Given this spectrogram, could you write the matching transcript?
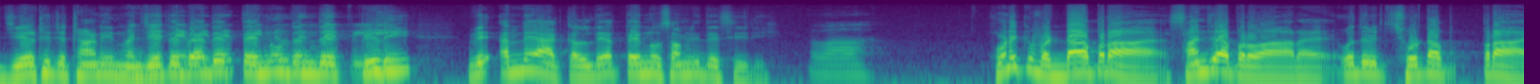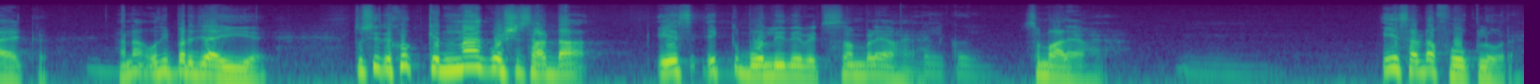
ਜੇਠ ਜਠਾਣੀ ਮੰਜੇ ਤੇ ਬਹਿੰਦੇ ਤੈਨੂੰ ਦਿੰਦੇ ਪੀੜੀ। ਵੇ ਅੰਨਿਆ ਅਕਲ ਦੇ ਤੈਨੂੰ ਸਮਝਦੇ ਸੀ ਜੀ। ਵਾਹ। ਹੁਣ ਇੱਕ ਵੱਡਾ ਭਰਾ ਹੈ ਸਾਂਝਾ ਪਰਿਵਾਰ ਹੈ ਉਹਦੇ ਵਿੱਚ ਛੋਟਾ ਭਰਾ ਹੈ ਇੱਕ ਹੈਨਾ ਉਹਦੀ ਭਰਜਾਈ ਹੈ। ਤੁਸੀਂ ਦੇਖੋ ਕਿੰਨਾ ਕੁਝ ਸਾਡਾ ਇਸ ਇੱਕ ਬੋਲੀ ਦੇ ਵਿੱਚ ਸੰਭਲਿਆ ਹੋਇਆ ਬਿਲਕੁਲ। ਸੰਭਾਲਿਆ ਹੋਇਆ ਇਹ ਸਾਡਾ ਫੋਕਲੋਰ ਹੈ।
